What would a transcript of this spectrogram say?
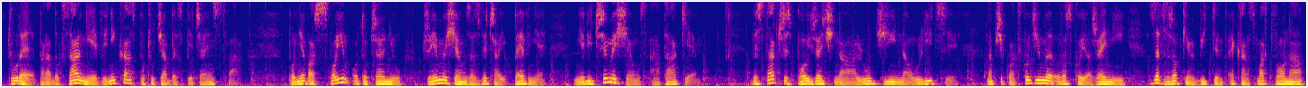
które paradoksalnie wynika z poczucia bezpieczeństwa. Ponieważ w swoim otoczeniu czujemy się zazwyczaj pewnie, nie liczymy się z atakiem. Wystarczy spojrzeć na ludzi na ulicy. Na przykład chodzimy rozkojarzeni, ze wzrokiem wbitym w ekran smartfona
